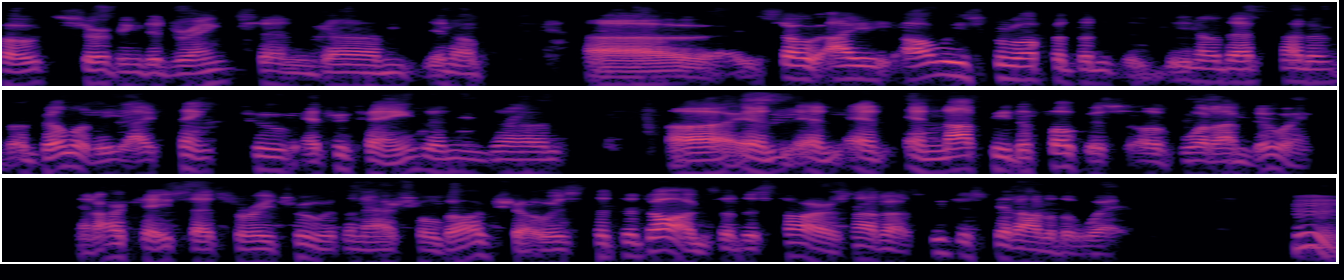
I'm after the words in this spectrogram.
coats, serving the drinks, and, um, you know, uh, so I always grew up with the, you know, that kind of ability, I think, to entertain and, uh, uh, and, and, and, and not be the focus of what I'm doing. In our case, that's very true with the National Dog Show, is that the dogs are the stars, not us. We just get out of the way. Hmm.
